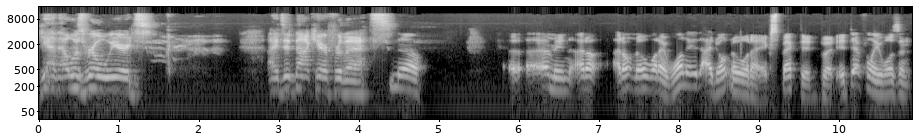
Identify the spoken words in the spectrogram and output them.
yeah, that was real weird. I did not care for that. no i mean i don't i don't know what i wanted i don't know what i expected but it definitely wasn't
